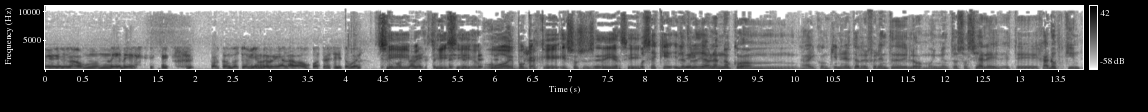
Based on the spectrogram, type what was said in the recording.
eh, a un nene portándose bien le regalaba un postrecito. Bueno, Sí, sabés. sí, sí. Hubo épocas que eso sucedía, sí. Vos sabés que el otro Sí, día sí. hablando con. Ay, ¿con quién era este referente de los movimientos sociales? Este, Harupkin,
